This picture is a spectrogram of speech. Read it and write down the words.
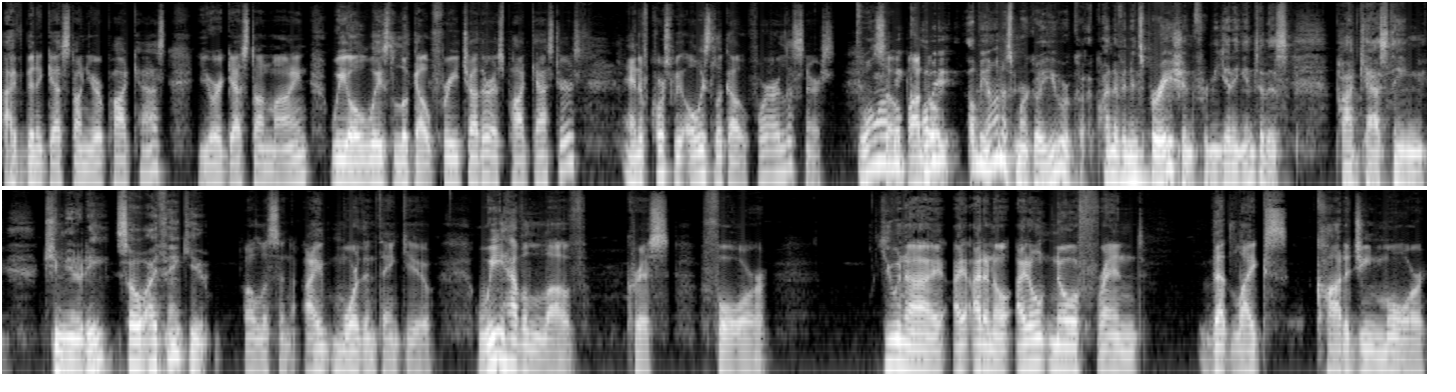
i've been a guest on your podcast. You're a guest on mine. We always look out for each other as podcasters. And of course we always look out for our listeners. Well so, I'll, be, Bondo, I'll, be, I'll be honest marco you were kind of an inspiration for me getting into this podcasting community. So i thank you. Well listen i more than thank you. We have a love chris for you and I, I, I don't know. I don't know a friend that likes cottaging more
